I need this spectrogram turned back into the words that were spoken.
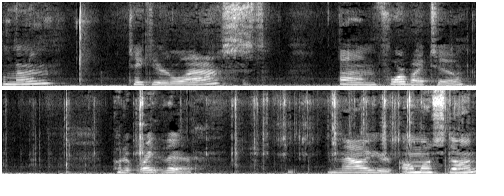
And then take your last um, 4 by 2 put it right there. Now you're almost done.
